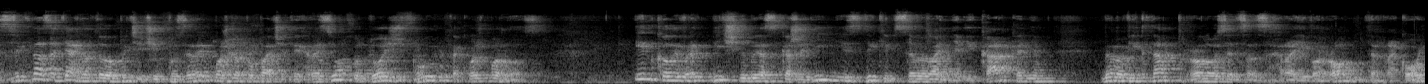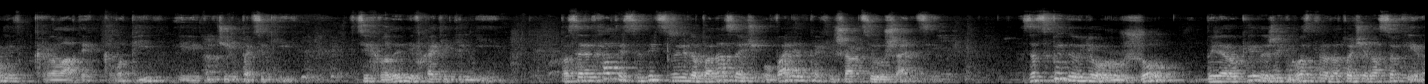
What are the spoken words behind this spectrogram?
З вікна затягнутого бичачим пузирем можна побачити грязюку, дощ, бурю, також мороз. Інколи в ритмічному оскаженінні з диким завиванням і карканням мимо вікна проносяться зграї ворон, драконів, крилатих клопів і літучих пацюків. В ці хвилини в хаті темніє. Посеред хати сидить Свиридо Панасович у валянках і шапці ушанці. За спиною у нього ружо, біля руки лежить гостро наточена сокира,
